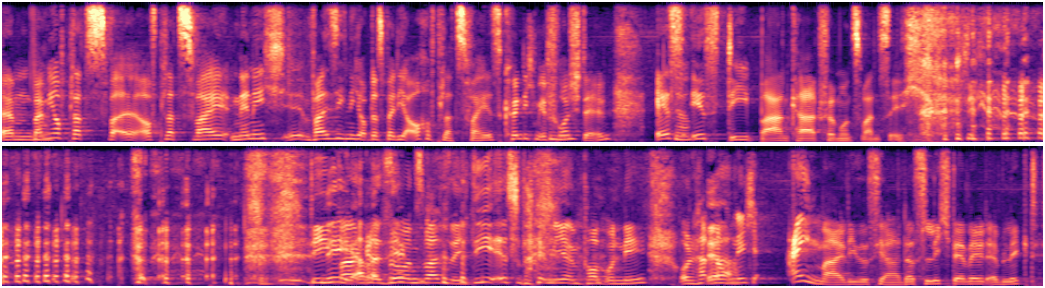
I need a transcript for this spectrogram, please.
Ähm, Bei Ja. mir auf Platz, zwei- äh, auf Platz zwei nenne ich, äh, weiß ich nicht, ob das bei dir auch auf Platz zwei ist, könnte ich mir vorstellen. Es Mhm. Ja. ist die Bahncard 25. die Nee, Bahncard sehr gut. 25, die ist bei mir im Portemonnaie und hat Ja. noch nicht einmal dieses Jahr das Licht der Welt erblickt.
